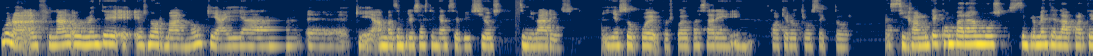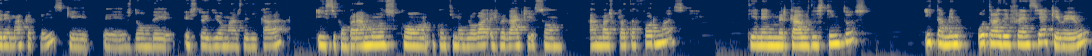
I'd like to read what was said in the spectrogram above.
Bueno, al final obviamente e, es normal ¿no? que, haya, eh, que ambas empresas tengan servicios similares y eso puede, pues puede pasar en cualquier otro sector. Si realmente comparamos simplemente la parte de Marketplace, que es donde estoy yo más dedicada, y si comparamos con, con Timo Global, es verdad que son ambas plataformas, tienen mercados distintos y también otra diferencia que veo,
